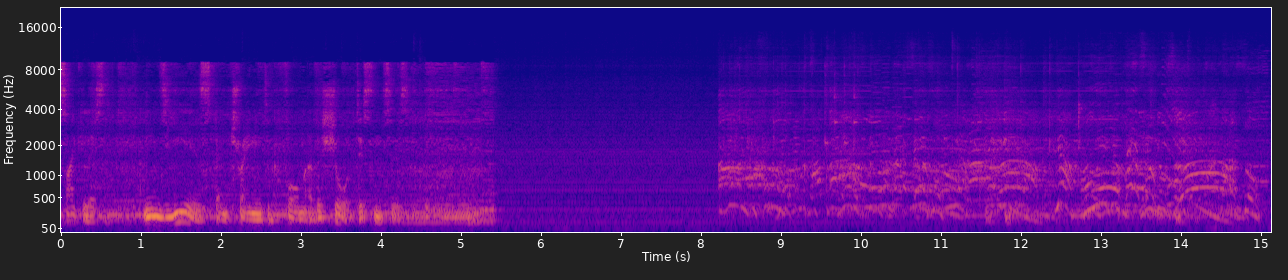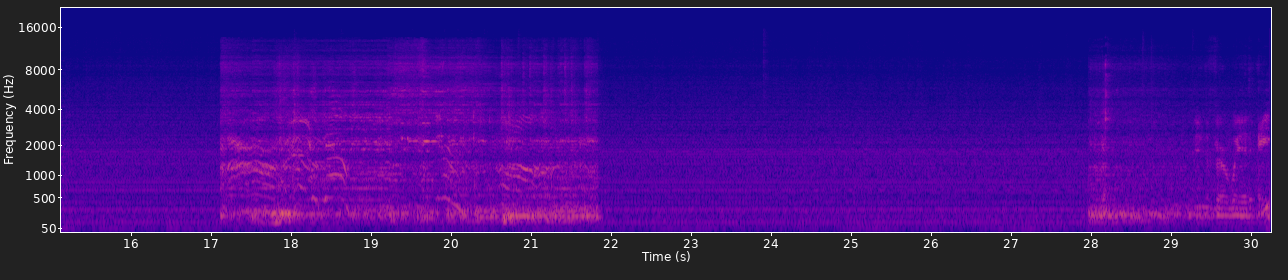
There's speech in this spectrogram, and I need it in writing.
cyclist means years spent training to perform over short distances.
